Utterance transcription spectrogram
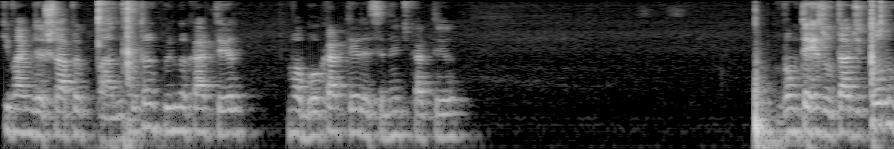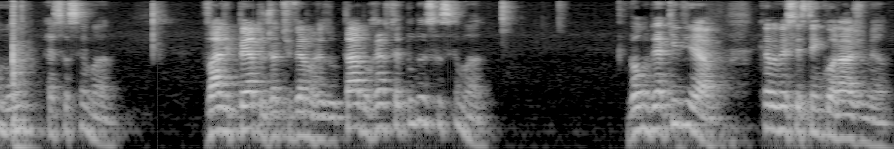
que vai me deixar preocupado. Estou tranquilo com a carteira, uma boa carteira, excelente carteira. Vamos ter resultado de todo mundo essa semana. Vale Petro já tiveram resultado, o resto é tudo essa semana. Vamos ver aqui viemos. Quero ver se vocês têm coragem mesmo.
